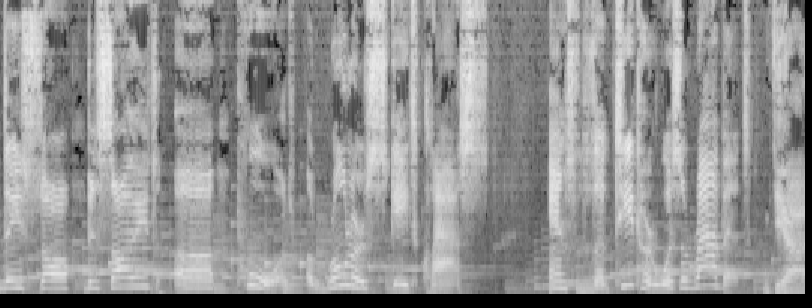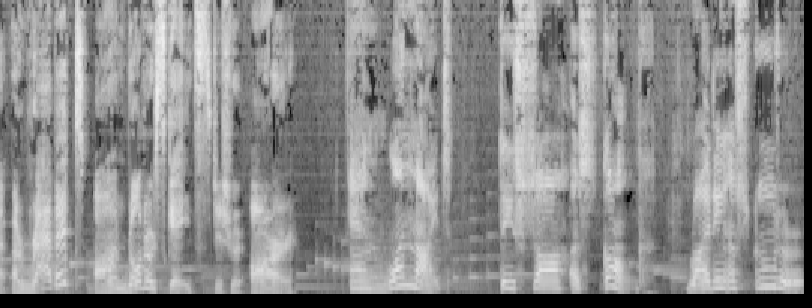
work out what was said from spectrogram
they saw beside a pool a roller skate class. And the teacher was a rabbit. Yeah, a rabbit on roller skates. 这是 R。And one night, they saw a skunk riding a scooter.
